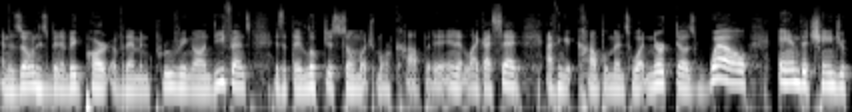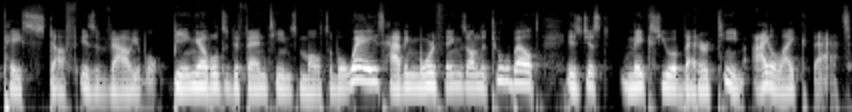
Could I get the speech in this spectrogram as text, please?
and the zone has been a big part of them improving on defense, is that they look just so much more competent in it. Like I said, I think it complements what Nurk does well, and the change of pace stuff is valuable. Being able to defend teams multiple ways, having more things on the tool belt is just makes you a better team. I like that.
